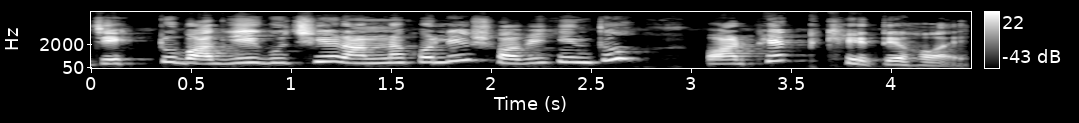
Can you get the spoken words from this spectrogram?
যে একটু বাগিয়ে গুছিয়ে রান্না করলেই সবই কিন্তু পারফেক্ট খেতে হয়।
